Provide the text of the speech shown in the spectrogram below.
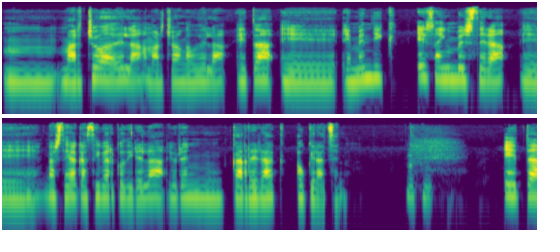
mm, martxoa dela, martxoan gaudela, eta e, hemendik ez hainbestera e, gazteak hazi beharko direla euren karrerak aukeratzen. Eta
